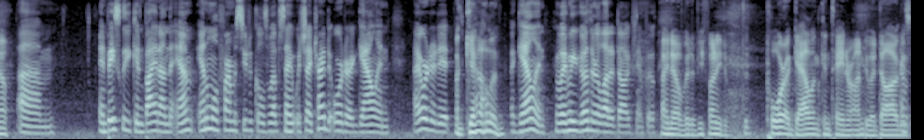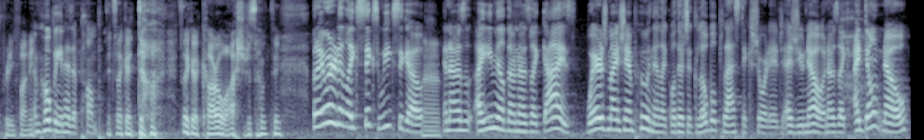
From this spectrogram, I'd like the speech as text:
Yeah. Um, and basically, you can buy it on the Am- Animal Pharmaceuticals website, which I tried to order a gallon. I ordered it A gallon. a gallon. When we go through a lot of dog shampoo, I know, but it'd be funny to, to pour a gallon container onto a dog is pretty funny. I'm hoping it has a pump. it's like a dog. It's like a car wash or something. But I ordered it like six weeks ago, Uh. and I was I emailed them and I was like, guys, where's my shampoo? And they're like, well, there's a global plastic shortage, as you know. And I was like, I don't know.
